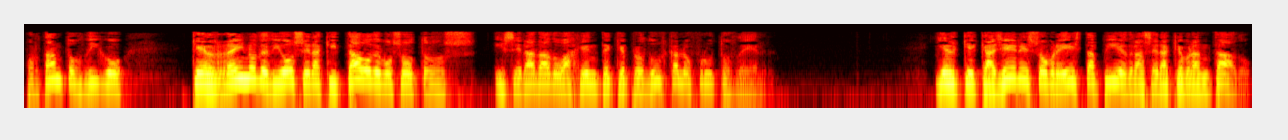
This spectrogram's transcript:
Por tanto os digo que el reino de Dios será quitado de vosotros y será dado a gente que produzca los frutos de él. Y el que cayere sobre esta piedra será quebrantado,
